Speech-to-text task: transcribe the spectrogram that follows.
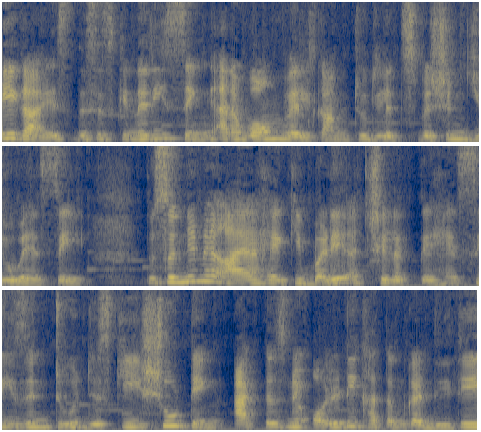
Hey guys, this is Kinnari Singh and a warm welcome to Glitz Vision USA. तो सुनने में आया है कि बड़े अच्छे लगते हैं सीज़न टू जिसकी शूटिंग एक्टर्स ने ऑलरेडी ख़त्म कर दी थी।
